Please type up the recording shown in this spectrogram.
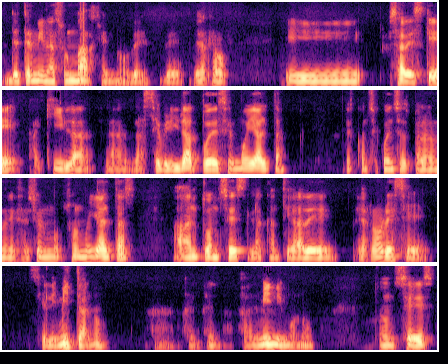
determinas un margen de, error. Y sabes qué, aquí la, severidad puede ser muy alta, las consecuencias para la organización son muy altas, ah, entonces la cantidad de, errores se, limita ¿no? al, mínimo. ¿no? Entonces,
